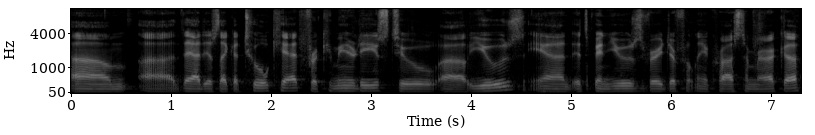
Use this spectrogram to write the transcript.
um, uh, that is like a toolkit for communities to uh, use, and it's been used very differently across America.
